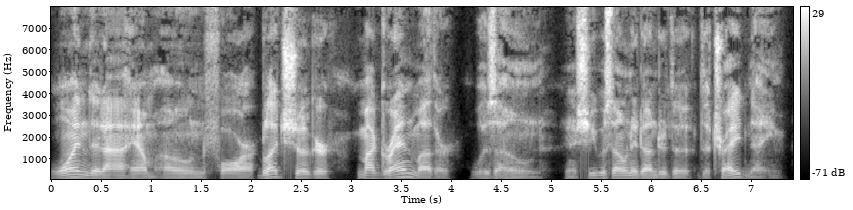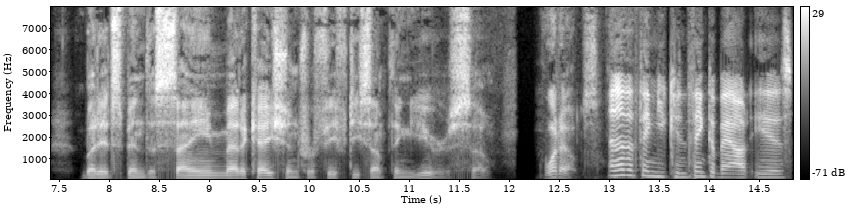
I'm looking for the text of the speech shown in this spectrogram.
One that I am on for blood sugar, my grandmother was on, and she was on it under the, the trade name, but it's been the same medication for 50 something years. So what else? Another thing you can think about is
